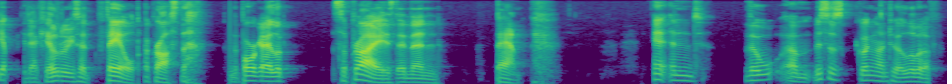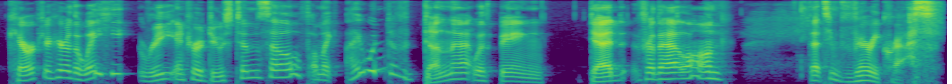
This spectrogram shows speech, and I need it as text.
Yep, it actually literally said failed across the... The poor guy looked surprised and then bam. And the um, this is going on to a little bit of character here. The way he reintroduced himself, I'm like, I wouldn't have done that with being dead for that long. That seemed very crass.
